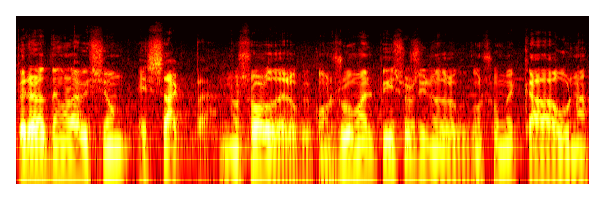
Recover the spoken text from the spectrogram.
pero ahora tengo la visión exacta, no solo de lo que consuma el piso, sino de lo que consume cada una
